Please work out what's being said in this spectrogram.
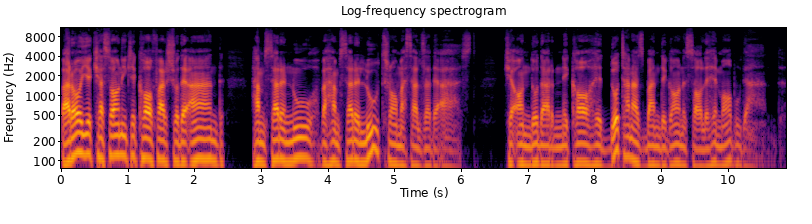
برای کسانی که کافر شده اند همسر نوح و همسر لوط را مثل زده است که آن دو در نکاح دو تن از بندگان صالح ما بودند.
